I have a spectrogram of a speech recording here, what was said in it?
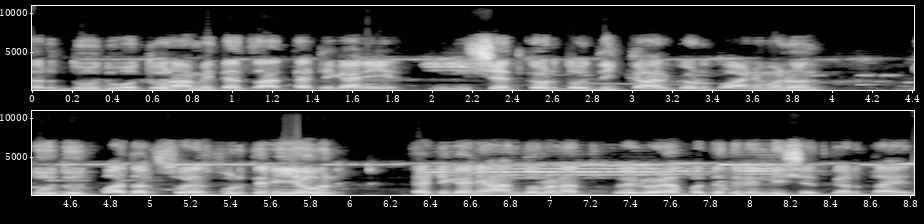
तर दूध ओतून आम्ही त्याचा त्या ठिकाणी निषेध करतो धिक्कार करतो. आणि म्हणून दूध उत्पादक स्वयंस्फूर्तीने येऊन त्या ठिकाणी आंदोलनात वेगवेगळ्या पद्धतीने निषेध करतायत.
